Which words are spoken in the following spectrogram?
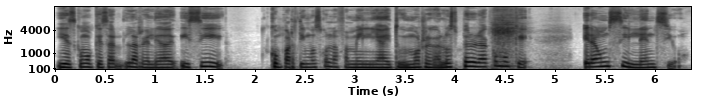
Y es como que esa es la realidad. Y sí, compartimos con la familia y tuvimos regalos, pero era como que era un silencio.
